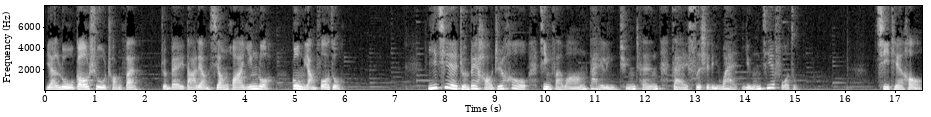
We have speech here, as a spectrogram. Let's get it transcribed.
沿路高树床幡，准备大量香花璎珞供养佛祖。一切准备好之后，净饭王带领群臣在四十里外迎接佛祖。七天后。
